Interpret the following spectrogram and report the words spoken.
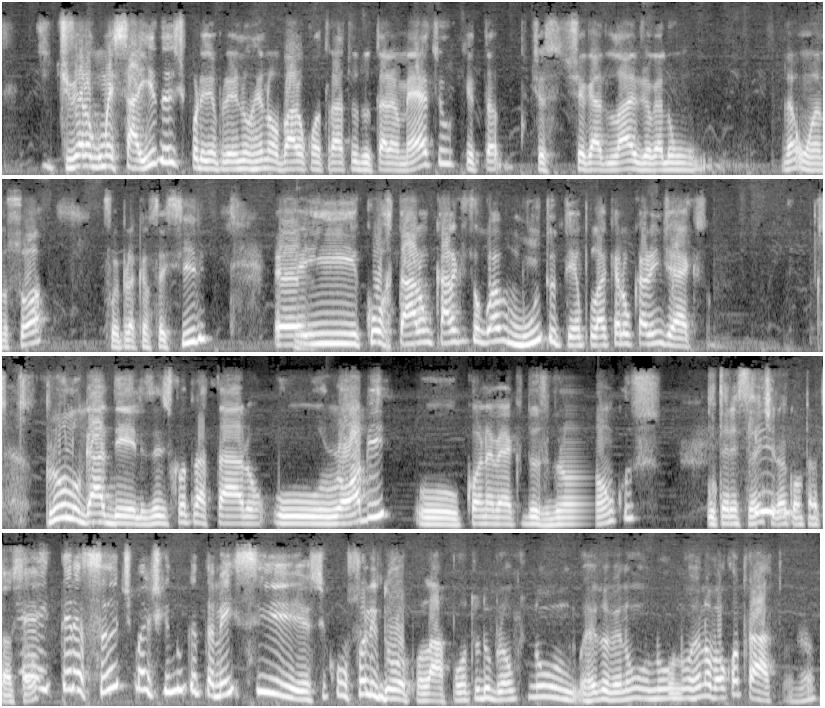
Tiveram algumas saídas, por exemplo, eles não renovaram o contrato do Tyron Matthew, que tá, tinha chegado lá e jogado um, né, um ano só, foi para Kansas City. É, e cortaram um cara que jogou há muito tempo lá, que era o Karen Jackson. Pro lugar deles, eles contrataram o Robbie, o cornerback dos Broncos. Interessante, que, né? A contratação. É interessante, mas que nunca também se, se consolidou por lá, a ponto do Broncos não, resolver não, não, não renovar o contrato. Né?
